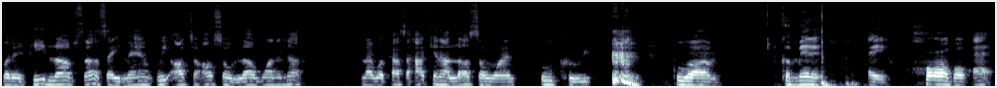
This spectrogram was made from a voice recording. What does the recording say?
But if He loves us, Amen, we ought to also love one another. Like what Pastor, how can I love someone who who um committed a horrible act?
